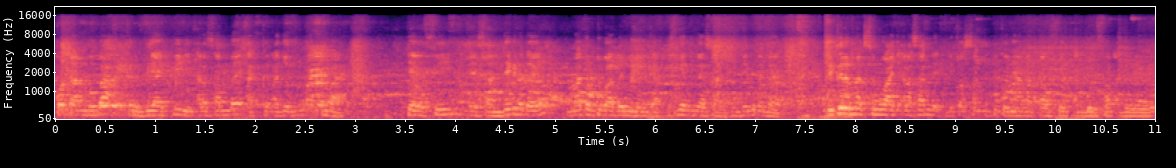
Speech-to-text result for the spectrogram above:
kontaan bu baax kër VIP Alassane Mbaye ak kër Adjo bu Mada Mbaye teew fii ndeysaan jéggi na dayo màggal Touba 2024 gis ngeen ndeysaan fi jéggi na dayo di gërëm nag suñu waa ji Alassane de di ko sant di ko ñaanal taw fii ak gudd fan ak léegi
